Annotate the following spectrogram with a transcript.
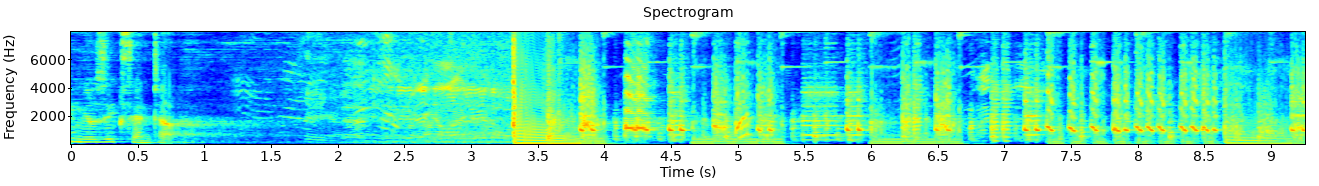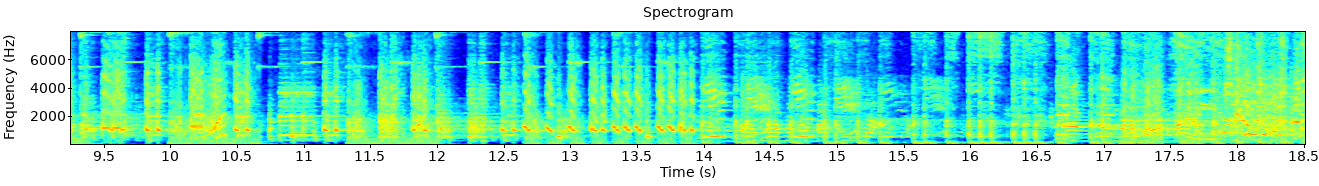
म्यूज़िक सेंटर ऊँची आवाज़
